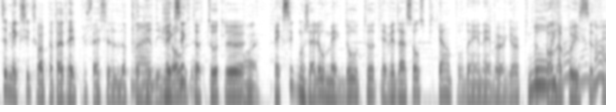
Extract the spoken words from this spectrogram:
sais, Mexique, ça va peut-être être plus facile d'obtenir Ouais. des Mexique, choses. t'as tout, là. Ouais. Mexique, moi, j'allais au McDo, tout. Il y avait de la sauce piquante pour des, des burgers, puis tout, qu'on n'a pas Ah, ici. Il y a plein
